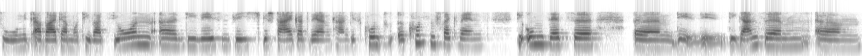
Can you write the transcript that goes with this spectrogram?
zu Mitarbeitermotivation, äh, die wesentlich gesteigert werden kann, bis Kund, äh, Kundenfrequenz, die Umsätze, ähm, die, die, die ganze ähm,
